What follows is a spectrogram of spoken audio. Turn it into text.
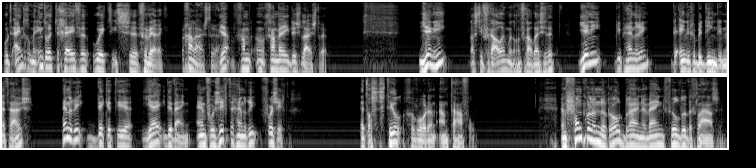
Hoe het eindigt om een indruk te geven hoe ik iets eh, verwerk. We gaan luisteren. Ja, gaan, gaan wij dus luisteren. Jenny, dat is die vrouw, ik moet er een vrouw bij zitten. Jenny, riep Henry, de enige bediende in het huis. Henry, decanteer jij de wijn. En voorzichtig, Henry, voorzichtig. Het was stil geworden aan tafel. Een fonkelende roodbruine wijn vulde de glazen.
